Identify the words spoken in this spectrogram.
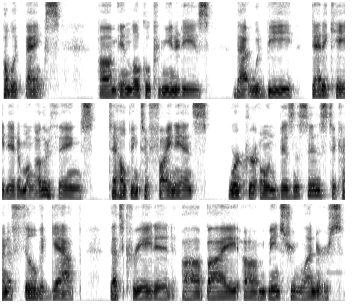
public banks um, in local communities that would be dedicated, among other things, to helping to finance worker owned businesses to kind of fill the gap that's created uh, by um, mainstream lenders.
